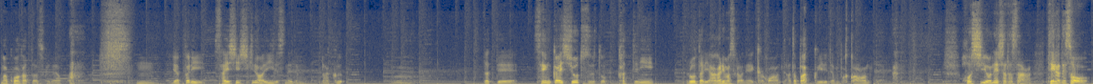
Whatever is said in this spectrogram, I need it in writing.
まあ怖かったんですけど。うん。やっぱり最新式のはいいですねでも。楽。うん。だって旋回しようとすると勝手にロータリー上がりますからね。ガコーンって。あとバック入れてもバコーンって。欲しいよねシャタさん。手が出そう。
